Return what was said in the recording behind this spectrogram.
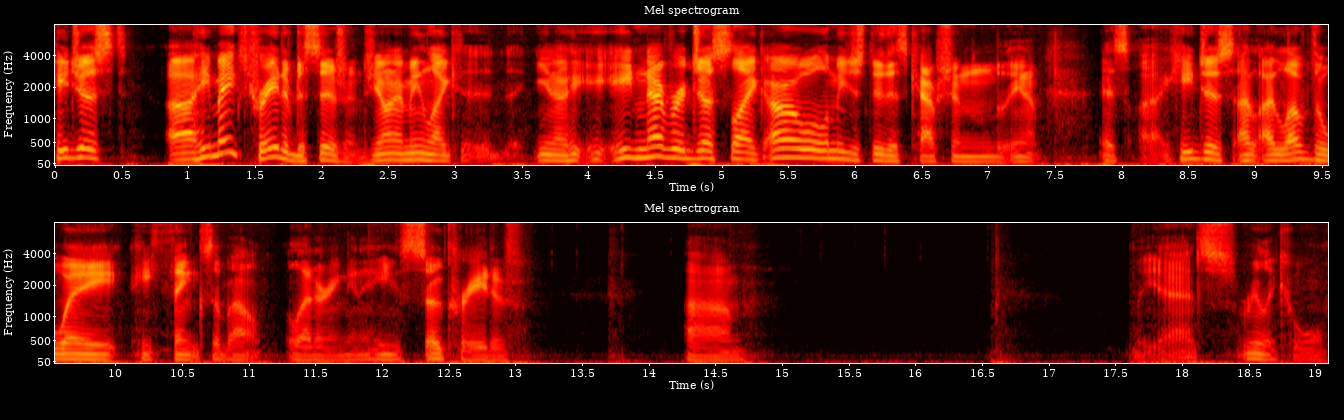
He just uh, he makes creative decisions. You know what I mean? Like, you know, he he never just like, oh, well, let me just do this caption. You know, it's uh, he just I, I love the way he thinks about lettering, and he's so creative. Um, but yeah, it's really cool.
